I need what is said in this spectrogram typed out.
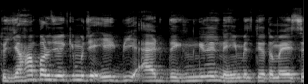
तो यहाँ पर जो है कि मुझे एक भी ऐड देखने के लिए नहीं मिलती है तो मैं इस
